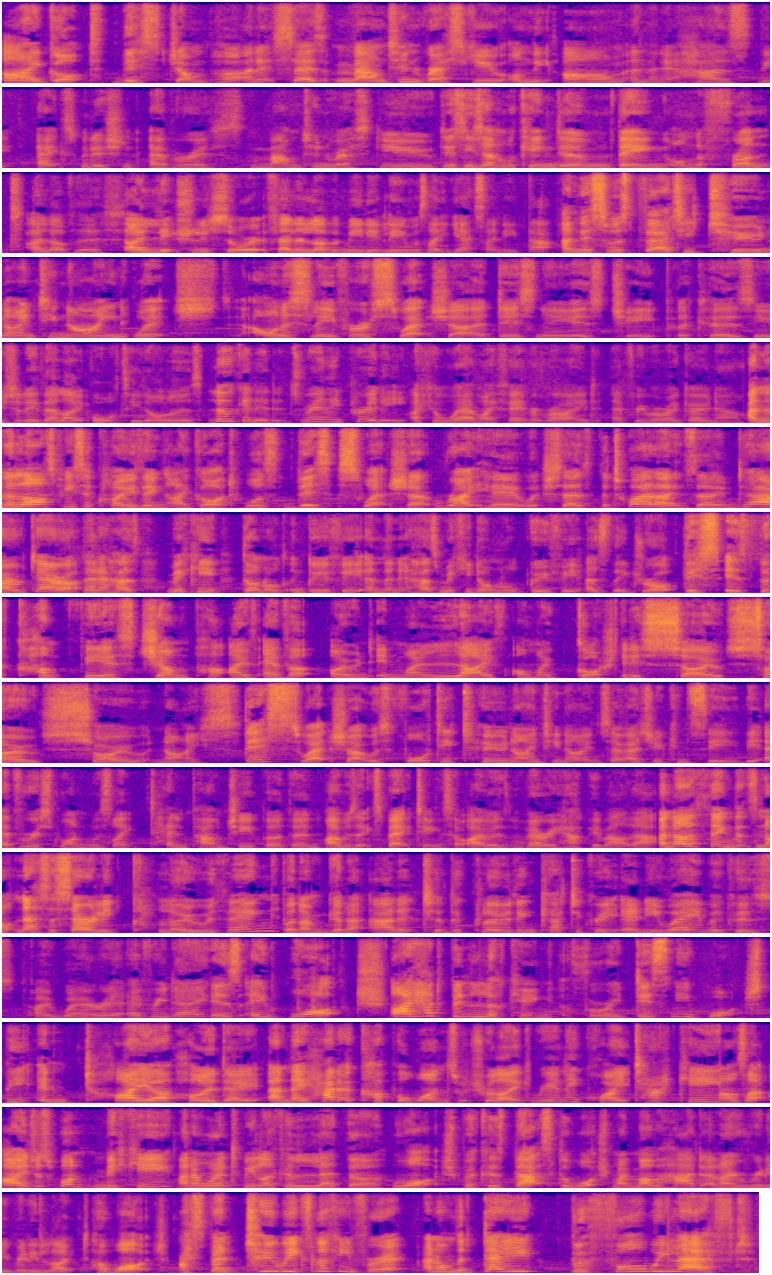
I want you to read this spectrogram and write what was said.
I got this jumper and it says Mountain Rescue on the arm and then it has the Expedition Everest Mountain Rescue Disney's Animal Kingdom thing on the front. I love this. I literally saw it, fell in love immediately and was like, yes, I need that. And this was $32.99, which honestly, for a sweatshirt at Disney is cheap because usually they're like $40. Look at it, it's really pretty. I can wear my favourite ride everywhere I go now. And then the last piece of clothing I got was this sweatshirt right here, which says The Twilight Zone, Tower of Terror. Then it has Mickey, Donald, and Goofy, and then it has Mickey, Donald, Goofy as they drop. This is the comfiest jumper I've ever owned in my life. Oh my gosh, it is so, so, so nice. This sweatshirt was $42.99, so as you can see, the Everest one was like £10 cheaper than I was expecting, so I was very happy about that. Another thing that's not necessarily clothing, but I'm gonna add it to the clothing category anyway because I wear it every day, is a watch. I had been looking for a Disney watch the entire holiday, and they had a couple ones which were like really quite tacky. I was like, I just want Mickey, and I want it to be like a leather watch because that's the watch my mum had, and I really, really liked her watch. I spent two weeks looking for it, and on the day before we left,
